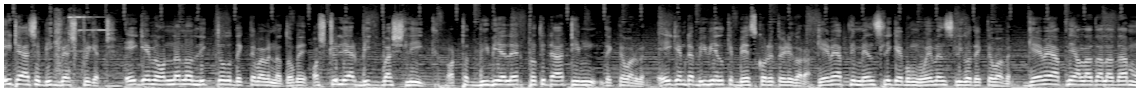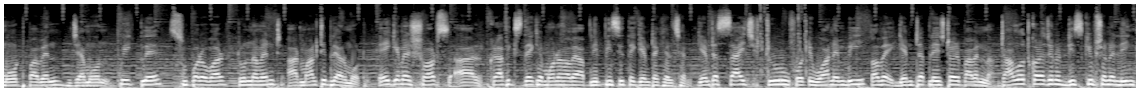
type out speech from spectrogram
এইটে আছে বিগ ব্যাশ ক্রিকেট এই গেমে অন্যান্য লিগ তো দেখতে পাবেন না, তবে অস্ট্রেলিয়ার বিগ ব্যাশ লিগ অর্থাৎ বিবিএল এর প্রতিটা টিম দেখতে পারবেন। এই গেমটা বিবিএল কে বেস করে তৈরি করা। গেমে আপনি মেন্স লিগ এবং উইমেন্স লিগও দেখতে পাবেন। গেমে আপনি আলাদা আলাদা মোড পাবেন, যেমন quick play super over tournament আর মাল্টিপ্লেয়ার মোড এই গেমের শর্টস আর গ্রাফিক্স দেখে মনে হবে আপনি পিসিতে গেমটা খেলছেন। গেমটার size two forty one MB তবে গেমটা প্লে স্টোরে পাবেন না। ডাউনলোড করার জন্য ডিসক্রিপশনে লিংক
